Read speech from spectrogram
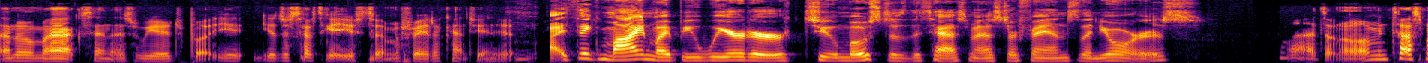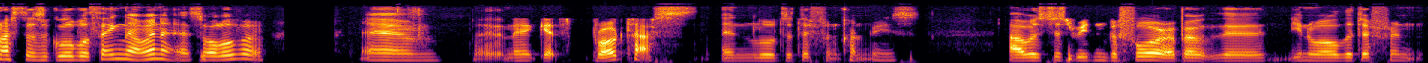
I know my accent is weird, but you you just have to get used to it. I'm afraid I can't change it. I think mine might be weirder to most of the Taskmaster fans than yours. I don't know. I mean, Taskmaster is a global thing now, isn't it? It's all over. Um, and it gets broadcast in loads of different countries. I was just reading before about the, you know, all the different,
